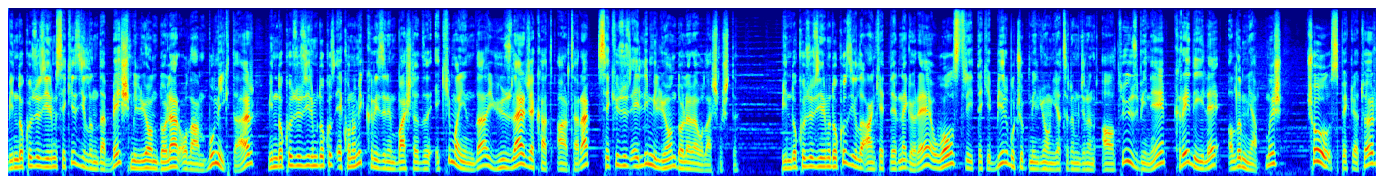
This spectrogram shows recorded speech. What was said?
1928 yılında 5 milyon dolar olan bu miktar 1929 ekonomik krizinin başladığı Ekim ayında yüzlerce kat artarak 850 milyon dolara ulaşmıştı. 1929 yılı anketlerine göre Wall Street'teki 1,5 milyon yatırımcının 600 bini kredi ile alım yapmış Çoğu spekülatör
